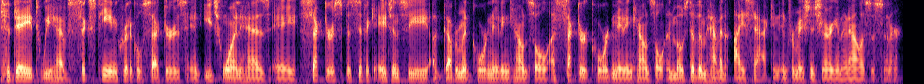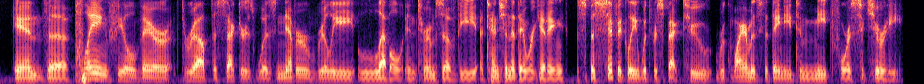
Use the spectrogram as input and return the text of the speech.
to date, we have 16 critical sectors, and each one has a sector specific agency, a government coordinating council, a sector coordinating council, and most of them have an ISAC, an Information Sharing and Analysis Center. And the playing field there throughout the sectors was never really level in terms of the attention that they were getting, specifically with respect to requirements that they need to meet for security.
